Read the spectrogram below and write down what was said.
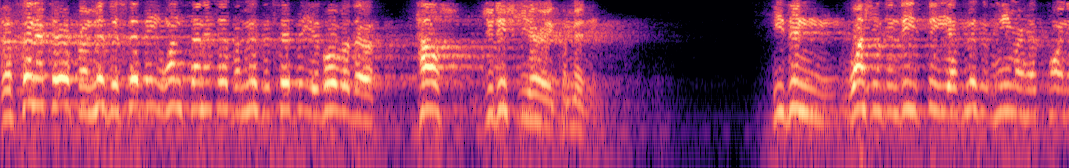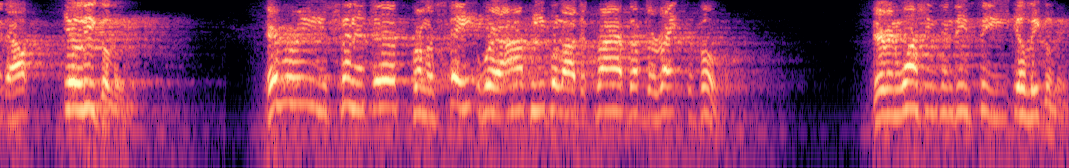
The senator from Mississippi, one senator from Mississippi is over the House Judiciary Committee. He's in Washington, D.C., as Mrs. Hamer has pointed out, illegally. Every senator from a state where our people are deprived of the right to vote, they're in Washington, D.C. illegally.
